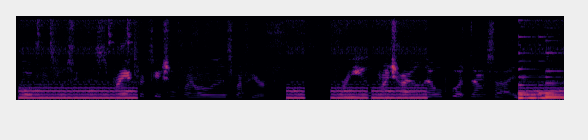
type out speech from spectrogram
the bulletins pushing this. My expectations, my loneliness, my fear. For you, my child, I will put them aside.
